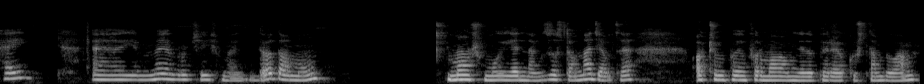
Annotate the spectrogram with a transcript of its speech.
Hej, e, my wróciliśmy do domu. Mąż mój jednak został na działce, o czym poinformował mnie dopiero jak już tam byłam.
